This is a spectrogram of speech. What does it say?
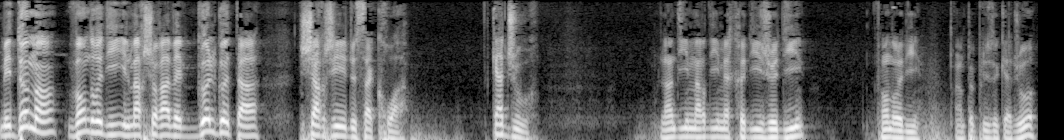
mais demain, vendredi, il marchera avec Golgotha chargé de sa croix. Quatre jours. Lundi, mardi, mercredi, jeudi, vendredi. Un peu plus de quatre jours.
